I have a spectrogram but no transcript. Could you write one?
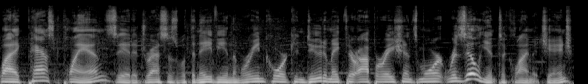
Like past plans, it addresses what the Navy and the Marine Corps can do to make their operations more resilient to climate change.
